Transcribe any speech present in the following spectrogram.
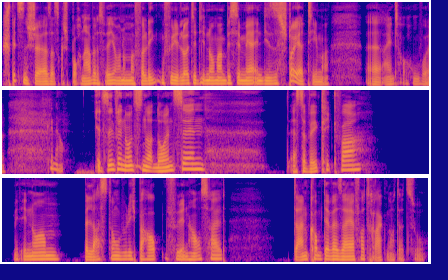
Spitzensteuersatz gesprochen habe. Das werde ich auch nochmal verlinken für die Leute, die nochmal ein bisschen mehr in dieses Steuerthema äh, eintauchen wollen. Genau. Jetzt sind wir 1919. Erster Weltkrieg war mit enormen Belastungen, würde ich behaupten, für den Haushalt. Dann kommt der Versailler Vertrag noch dazu.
